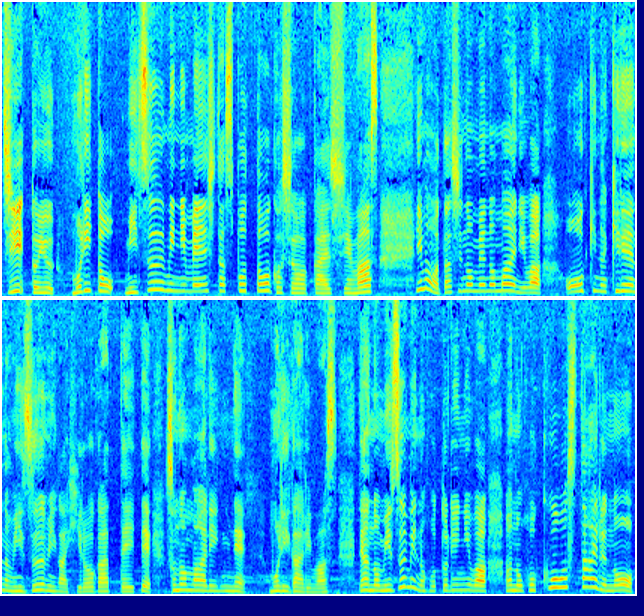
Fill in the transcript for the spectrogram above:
ジという森と湖に面したスポットをご紹介します。今私の目の前には大きな綺麗な湖が広がっていてその周りにね森があります。であの湖のほとりにはあの北欧スタイルの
